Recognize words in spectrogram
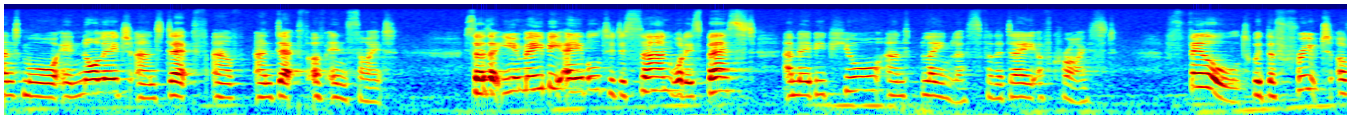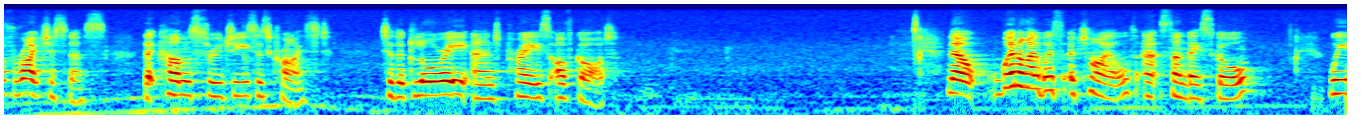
and more in knowledge and depth of, and depth of insight, so that you may be able to discern what is best and may be pure and blameless for the day of Christ, filled with the fruit of righteousness that comes through Jesus Christ, to the glory and praise of God. Now, when I was a child at Sunday school, we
